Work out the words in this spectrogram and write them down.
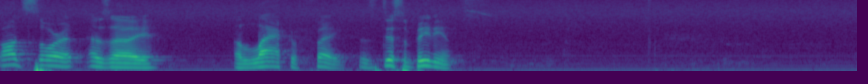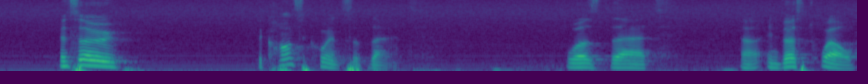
God saw it as a, a lack of faith, as disobedience. And so the consequence of that was that uh, in verse 12,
